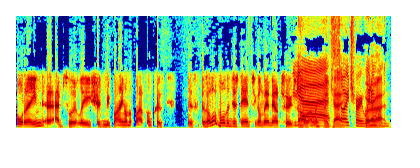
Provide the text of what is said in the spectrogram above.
14 uh, absolutely shouldn't be playing on the platform because there's, there's a lot more than just dancing on there now, too. So, Yeah, Okay. so true. We All don't right. want them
